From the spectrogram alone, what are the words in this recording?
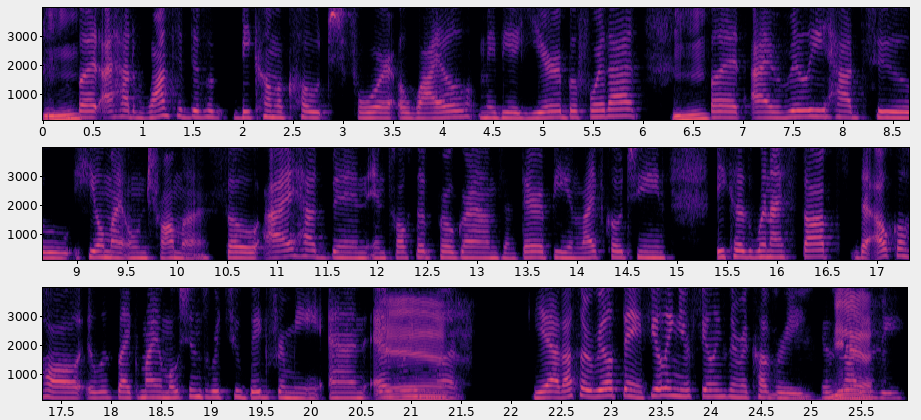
Mhm. but I had wanted to become a coach for a while, maybe a year before that. Mhm. But I really had to heal my own trauma. So I had been in 12 step programs and therapy and life coaching because when I stopped the alcohol, it was like my emotions were too big for me. And every Yeah. month, yeah, that's a real thing. Feeling your feelings in recovery is Yeah. not easy.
